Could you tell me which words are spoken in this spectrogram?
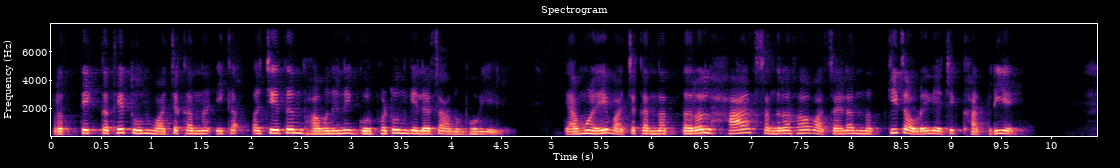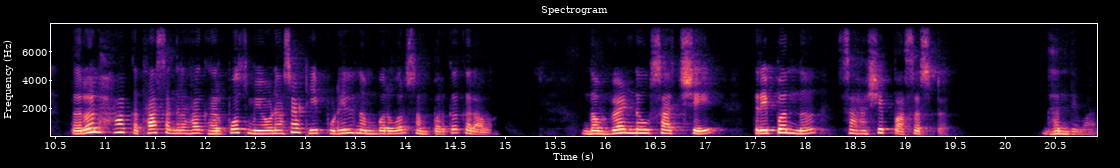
प्रत्येक कथेतून वाचकांना एका अचेतन भावनेने गुरफटून गेल्याचा अनुभव येईल. त्यामुळे वाचकांना तरल हा संग्रह वाचायला नक्कीच आवडेल याची खात्री आहे. तरल हा कथासंग्रह घरपोच मिळवण्यासाठी पुढील नंबरवर संपर्क करावा. नव्याण्णव सातशे त्रेपन्न सहाशे पासष्ट. धन्यवाद.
